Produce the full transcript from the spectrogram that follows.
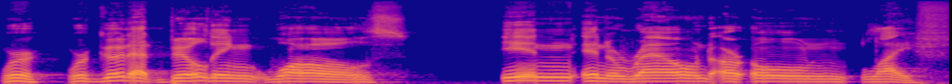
We're, we're good at building walls in and around our own life.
